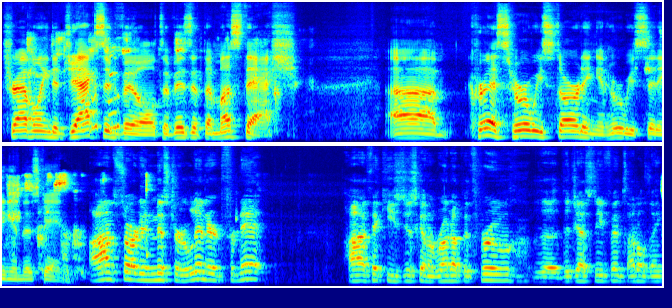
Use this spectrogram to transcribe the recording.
traveling to Jacksonville to visit the mustache. Um, Chris, who are we starting and who are we sitting in this game? I'm starting Mr. Leonard Fournette. I think he's just going to run up and through the, the Jets defense. I don't think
